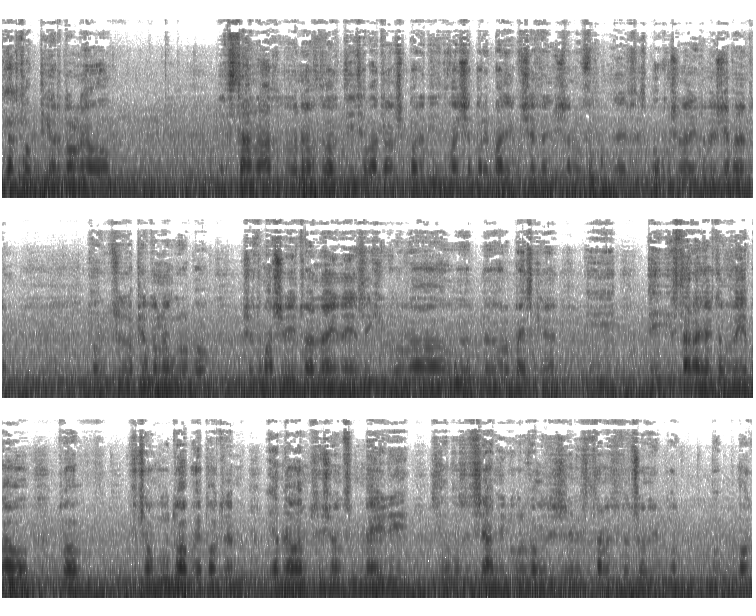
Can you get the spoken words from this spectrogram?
Jak to pierdolnęło w Stanach, zamiast dwa dni, chyba tam, czy parę dni, 20 parę baniek wyświetleń gdzieś tam na Facebooku, czy na YouTube, już nie pamiętam to że dopierdolą grubo, przetłumaczyli to na inne języki kurwa e- europejskie i, i w Stanach jak to wyjebało, to w ciągu doby po tym ja miałem tysiąc maili z propozycjami kurwa muzycznymi w Stanach Zjednoczonych od, od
